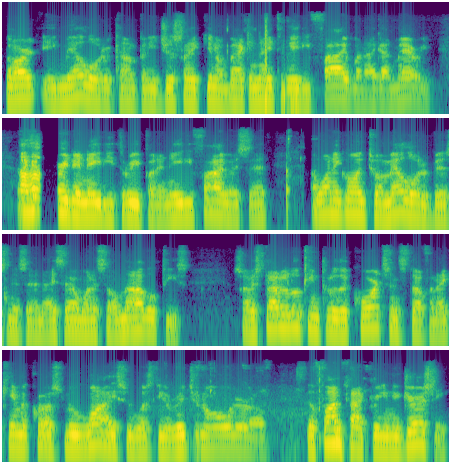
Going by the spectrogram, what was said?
start a mail order company, just like you know back in 1985 when I got married. Uh-huh. I got married in '83, but in '85 I said I want to go into a mail order business, and I said I want to sell novelties. So I started looking through the courts and stuff, and I came across Lou Weiss, who was the original owner of the Fun Factory in New Jersey.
